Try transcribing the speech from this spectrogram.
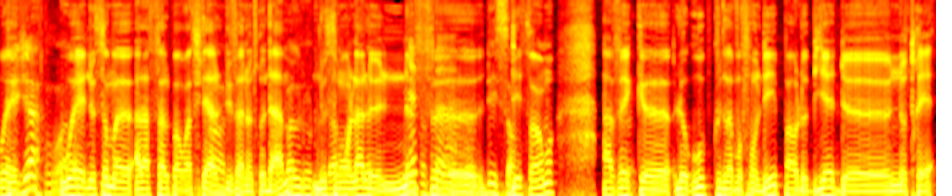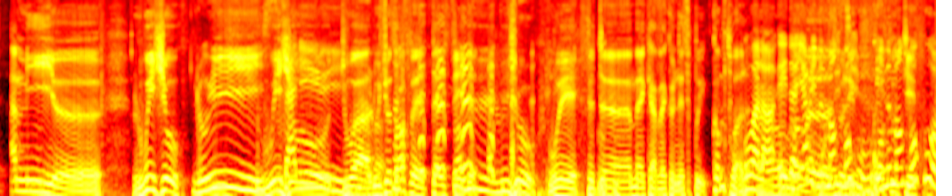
euh. Ouais. Déjà Ouais, nous sommes euh, à la salle paroissiale Ah, du Val Notre-Dame. Nous serons là le 9 euh, Décembre. décembre avec euh, le groupe que nous avons fondé par le biais de notre ami euh, Louis Jo. Louis, Louis Jo, salut. tu vois, Louis Jo fait tel. Salut, Louis Jo. Oui, c'est un mec avec un esprit comme toi. là. Voilà. Et d'ailleurs, il nous Euh, manque beaucoup. Il nous manque beaucoup hein,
